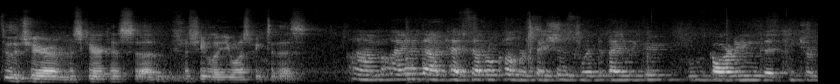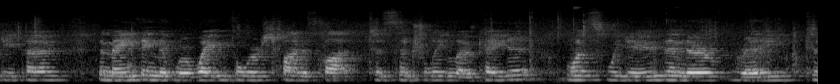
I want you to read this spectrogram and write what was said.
through the chair, Ms. Kerekes, uh, Ms. Sheila, you want to speak to this? Um, I know that I've had several conversations with the Bailey Group regarding the teacher depot. The main thing that we're waiting for is to find a spot to centrally locate it. Once we do, then they're ready to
